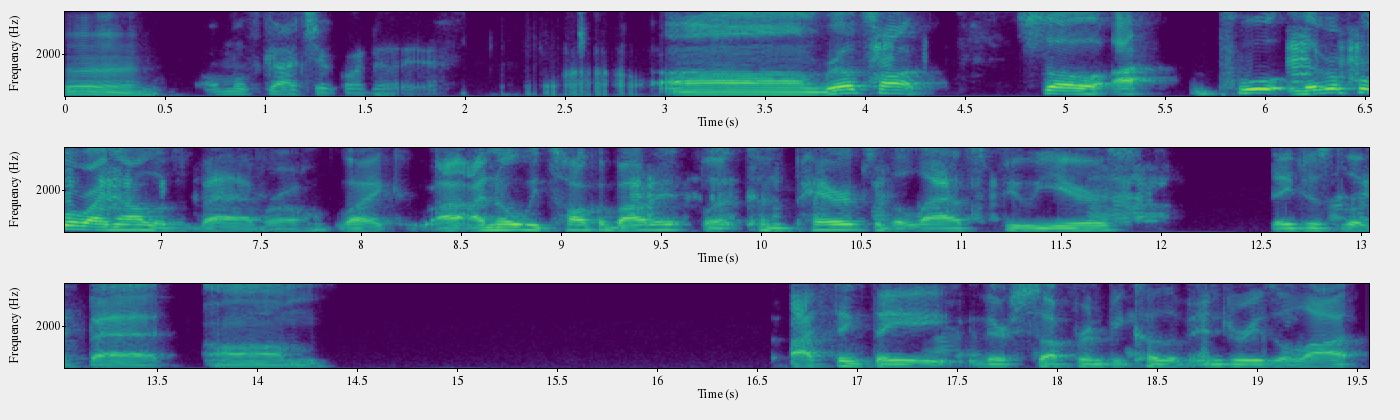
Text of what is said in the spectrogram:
Mm. Almost got you, Cornelius. Wow. Um, real talk. So, I, pool, Liverpool right now looks bad, bro. Like I, I know we talk about it, but compared to the last few years, they just look bad. Um, I think they they're suffering because of injuries a lot.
